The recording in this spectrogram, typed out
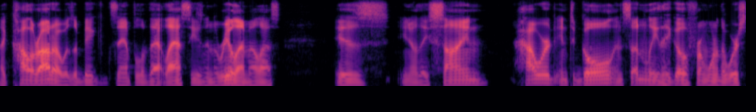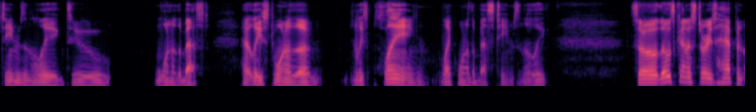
Like Colorado was a big example of that last season in the real MLS. Is you know they sign Howard into goal and suddenly they go from one of the worst teams in the league to one of the best. At least one of the at least playing like one of the best teams in the league. So those kind of stories happen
